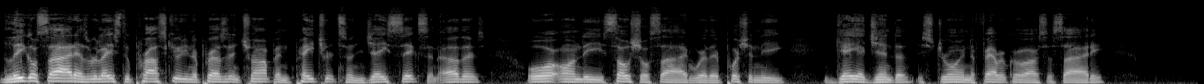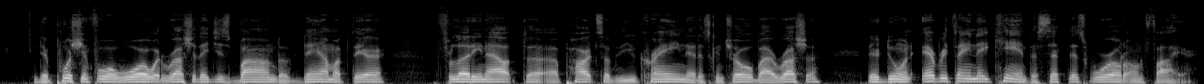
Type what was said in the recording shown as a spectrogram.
legal side as relates to prosecuting the President Trump and patriots and J6 and others, or on the social side where they're pushing the gay agenda, destroying the fabric of our society. They're pushing for a war with Russia. They just bombed a dam up there, flooding out uh, uh, parts of the Ukraine that is controlled by Russia. They're doing everything they can to set this world on fire.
